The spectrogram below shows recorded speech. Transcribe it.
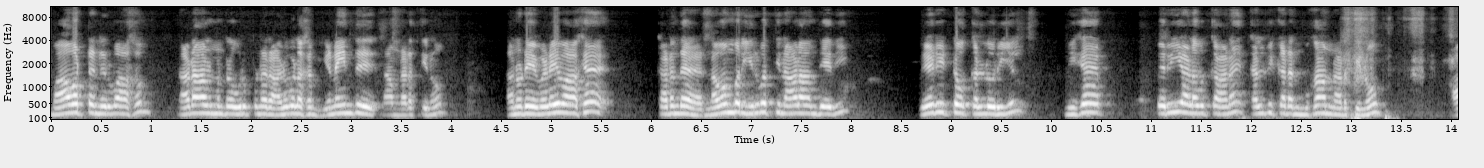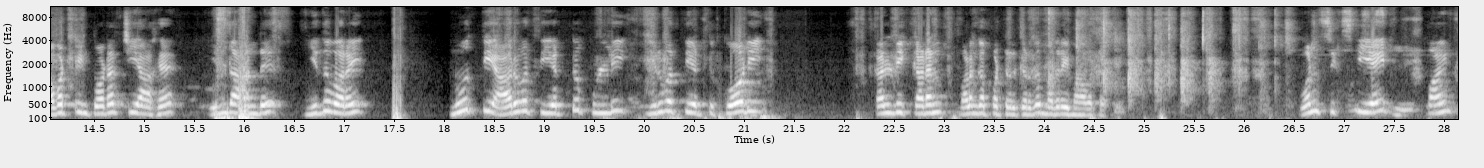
மாவட்ட நிர்வாகம் நாடாளுமன்ற உறுப்பினர் அலுவலகம் இணைந்து நாம் நடத்தினோம். அதனுடைய விளைவாக கடந்த நவம்பர் இருபத்தி நாலாம் தேதி ரேடிட்டோ கல்லூரியில் மிக பெரிய அளவுக்கான கல்வி கடன் முகாம் நடத்தினோம். அவற்றின் தொடர்ச்சியாக இந்த ஆண்டு இதுவரை நூற்றி அறுபத்தி எட்டு புள்ளி இருபத்தி எட்டு கோடி கல்வி கடன் வழங்கப்பட்டிருக்கிறது மதுரை மாவட்டத்தில். One sixty eight point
